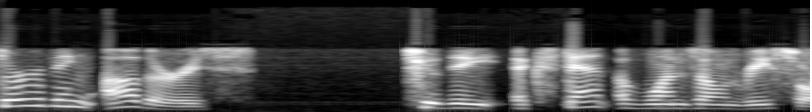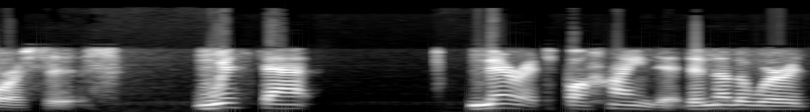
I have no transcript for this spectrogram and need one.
serving others to the extent of one's own resources with that merit behind it. In other words,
